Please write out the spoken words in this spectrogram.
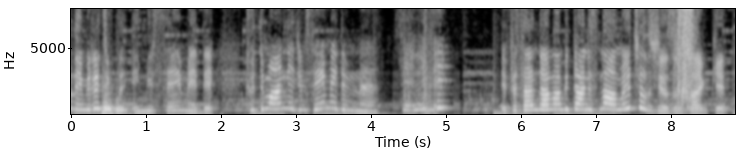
jelibon Emir'e çıktı. Emir sevmedi. Kötü mü anneciğim sevmedin mi? Sevmedi. Efe sen de hemen bir tanesini almaya çalışıyorsun sanki.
